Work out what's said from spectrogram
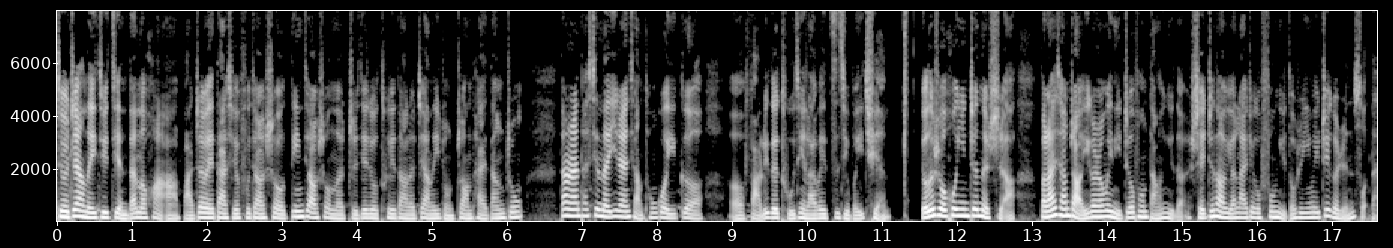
就这样的一句简单的话啊，把这位大学副教授丁教授呢，直接就推到了这样的一种状态当中。当然，他现在依然想通过一个呃法律的途径来为自己维权。有的时候，婚姻真的是啊，本来想找一个人为你遮风挡雨的，谁知道原来这个风雨都是因为这个人所带。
